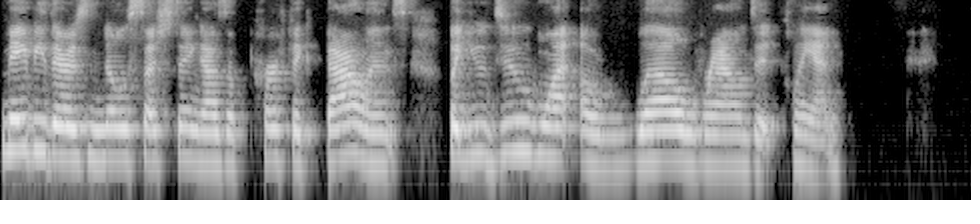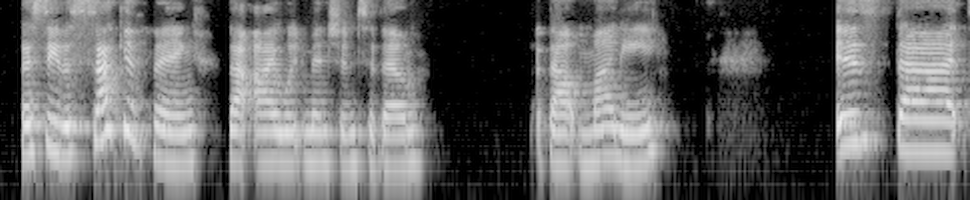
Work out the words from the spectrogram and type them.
Maybe there's no such thing as a perfect balance, but you do want a well rounded plan. Let's see, the second thing that I would mention to them about money is that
